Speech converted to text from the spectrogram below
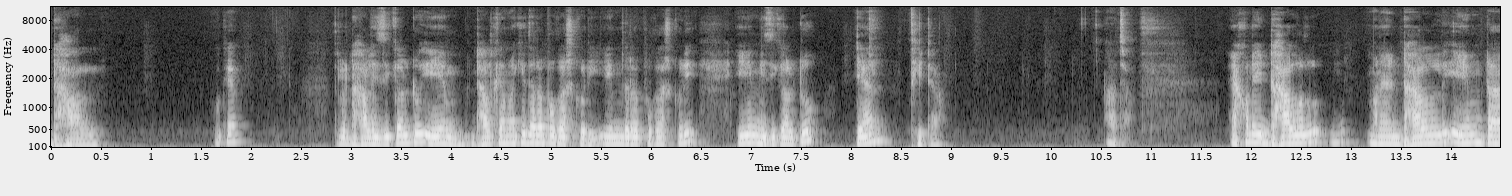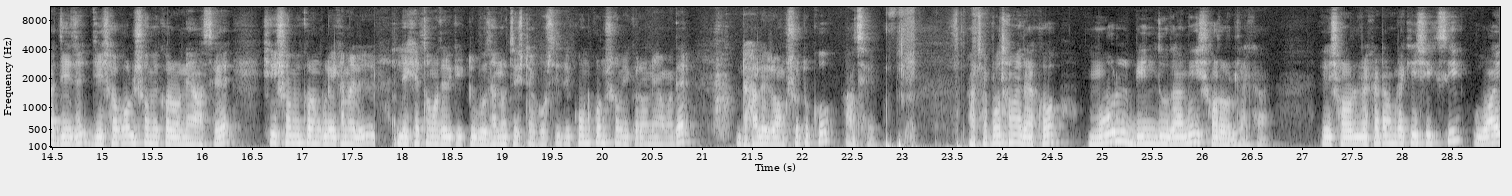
ঢাল। ওকে? তাহলে ঢাল ইজিক্যাল টু এম ঢালকে আমরা কী দ্বারা প্রকাশ করি? এম দ্বারা প্রকাশ করি। M equal to tan theta আচ্ছা। এখন এই ঢাল মানে ঢাল এমটা যে যে সকল সমীকরণে আছে, সেই সমীকরণগুলো এখানে লিখে তোমাদেরকে একটু বোঝানোর চেষ্টা করছি যে কোন কোন সমীকরণে আমাদের ঢালের অংশটুকু আছে। আচ্ছা প্রথমে দেখো, মূল বিন্দুগামী সরল রেখা। এই সরল রেখাটা আমরা কি শিখছি? Y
